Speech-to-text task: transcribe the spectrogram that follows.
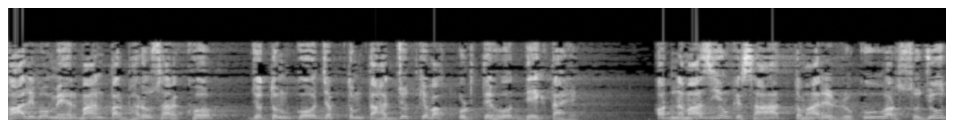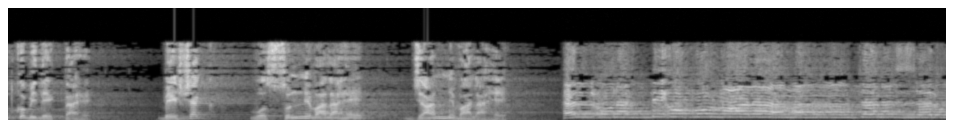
गालिब मेहरबान पर भरोसा रखो जो तुमको जब तुम तहजद के वक्त उठते हो देखता है। और नमाजियों के साथ तुम्हारे रुकू और सुजूद को भी देखता है। बेशक वो सुनने वाला है जानने वाला है हल उनब्बिउकुम अला मन तनज़्ज़लु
